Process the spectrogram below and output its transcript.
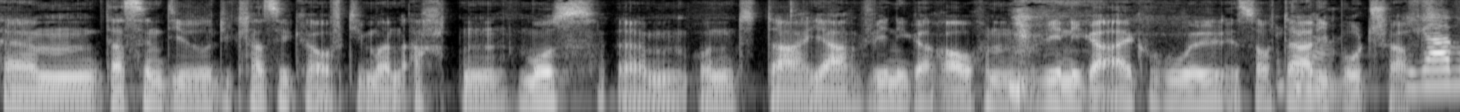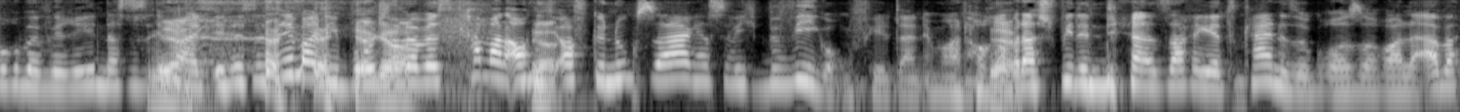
Ähm, das sind die, so die Klassiker, auf die man achten muss. Ähm, und da, ja, weniger Rauchen, weniger Alkohol ist auch da genau. die Botschaft. Egal, worüber wir reden, das ist immer, ja. das ist immer die Botschaft. ja, genau. Aber das kann man auch nicht ja. oft genug sagen, dass nämlich Bewegung fehlt dann immer noch. Aber das spielt in der Sache jetzt keine so große Rolle. Aber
